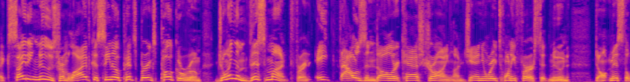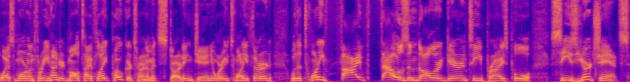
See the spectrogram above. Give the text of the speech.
Exciting news from Live Casino Pittsburgh's Poker Room. Join them this month for an $8,000 cash drawing on January 21st at noon. Don't miss the Westmoreland 300 multi-flight poker tournament starting January 23rd with a $25,000 guarantee prize pool. Seize your chance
